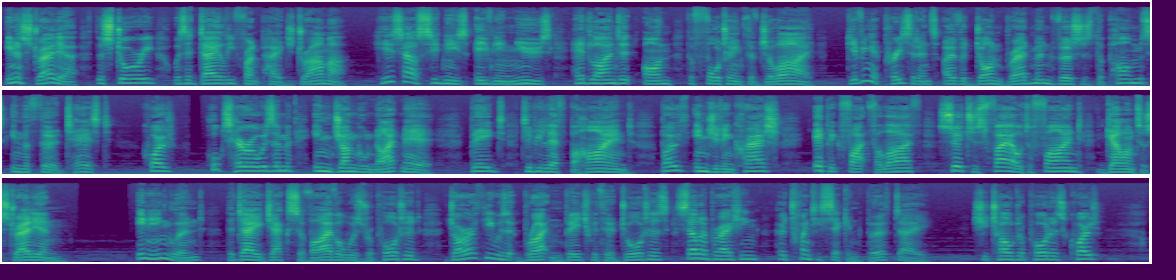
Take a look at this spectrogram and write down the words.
In Australia, the story was a daily front page drama. Here's how Sydney's Evening News headlined it on the 14th of July, giving it precedence over Don Bradman versus the Poms in the third test. Quote, Hook's heroism in Jungle Nightmare, begged to be left behind, both injured in crash, epic fight for life, searchers fail to find gallant Australian. In England, the day Jack's survival was reported, Dorothy was at Brighton Beach with her daughters celebrating her 22nd birthday. She told reporters, quote,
